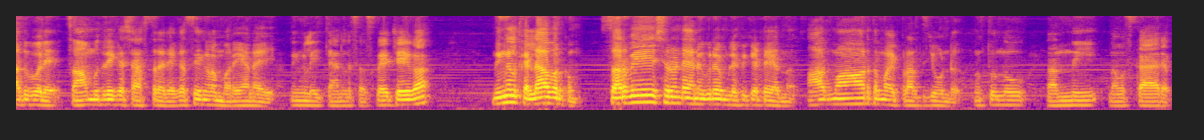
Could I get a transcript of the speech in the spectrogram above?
അതുപോലെ സാമുദ്രിക ശാസ്ത്ര രഹസ്യങ്ങളും അറിയാനായി നിങ്ങൾ ഈ ചാനൽ സബ്സ്ക്രൈബ് ചെയ്യുക. നിങ്ങൾക്കെല്ലാവർക്കും സർവേശ്വരന്റെ അനുഗ്രഹം ലഭിക്കട്ടെ എന്ന് ആത്മാർത്ഥമായി പ്രാർത്ഥിച്ചുകൊണ്ട് നിർത്തുന്നു. നന്ദി നമസ്കാരം.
